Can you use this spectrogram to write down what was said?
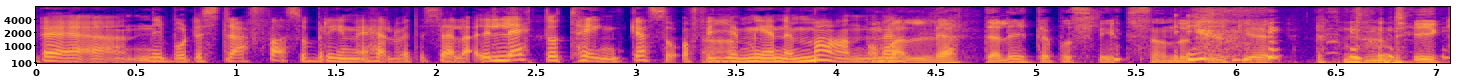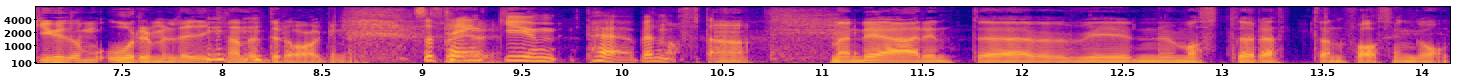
eh, ni borde straffas och brinna i helvetets cellar. Det är lätt att tänka så för gemene man. Om Men man lättar lite på slipsen då dyker, då dyker ju de ormliknande dragen så det. tänker ju pöbeln ofta. Ja. Men det är inte, vi, nu måste rätten få ha sin gång.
